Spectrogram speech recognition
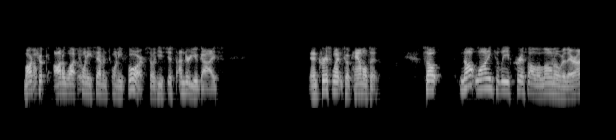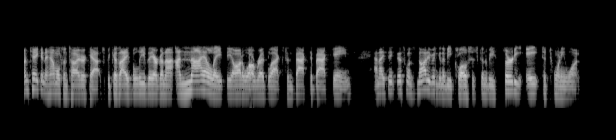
Mark took Ottawa 27 24. So he's just under you guys. And Chris went and took Hamilton. So, not wanting to leave Chris all alone over there, I'm taking the Hamilton Tiger Cats because I believe they are going to annihilate the Ottawa Red Blacks in back to back games. And I think this one's not even going to be close. It's going to be 38 to 21.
